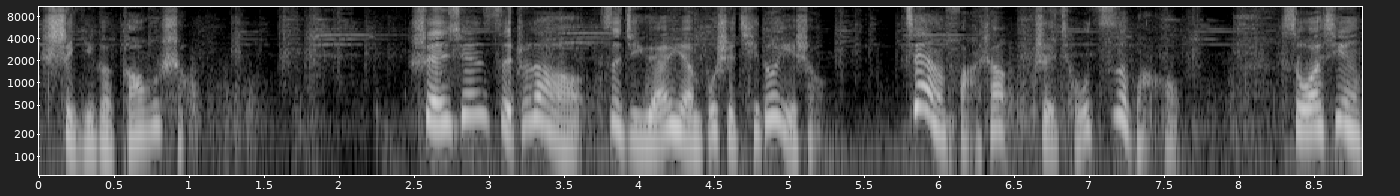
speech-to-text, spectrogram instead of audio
是一个高手。沈轩自知道自己远远不是其对手，剑法上只求自保，索性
